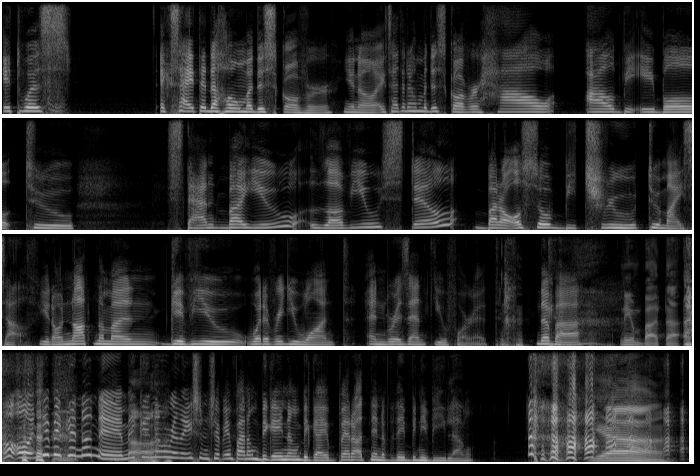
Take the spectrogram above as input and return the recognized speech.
it was excited ako ma-discover, you know, excited ako ma-discover how I'll be able to stand by you, love you still, but also be true to myself. You know, not naman give you whatever you want and resent you for it. diba? Ano yung bata? Oo, hindi may ganun eh. May Oo. ganung relationship yung parang bigay ng bigay pero at the end of the day binibilang. yeah.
